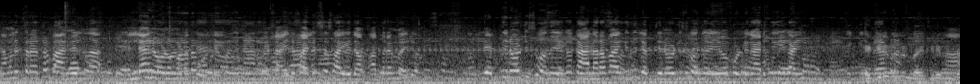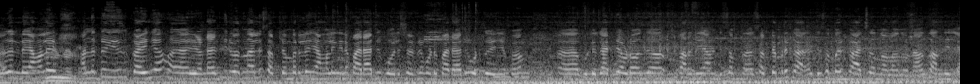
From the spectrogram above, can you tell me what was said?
ഞങ്ങൾ ഇത്രയത്ര ബാങ്കിൽ നിന്ന് എല്ലാ ലോണും കൂടെ അതിന് പലിശ സഹിതം അത്രയും വരും. ലെഫ്റ്റ് നോട്ടീസ് വന്നു. ഞങ്ങൾക്ക് കാനറ ബാങ്കിൽ നിന്ന് ലെപ്തി നോട്ടീസ് വന്നു. കഴിയുമ്പോൾ പുള്ളിക്കാരത്തി അതുണ്ട്. ഞങ്ങൾ എന്നിട്ട് ഈ കഴിഞ്ഞ രണ്ടായിരത്തി ഇരുപത്തിനാല് സെപ്റ്റംബറിൽ ഞങ്ങൾ ഇങ്ങനെ പരാതി പോലീസ് സ്റ്റേഷനിൽ കൊണ്ട് പരാതി കൊടുത്തു കഴിഞ്ഞപ്പം പുള്ളിക്കാരി പുള്ളിക്കാരത്തി അവിടെ വന്ന് പറഞ്ഞ് ഞാൻ ഡിസംബർ സെപ്റ്റംബർ ഡിസംബറിൽ കാഴ്ച തന്നുള്ളതുകൊണ്ട് അത് തന്നില്ല.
